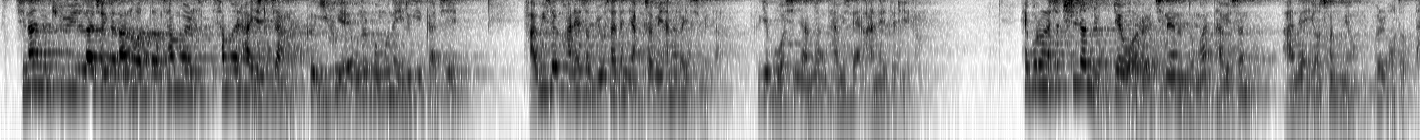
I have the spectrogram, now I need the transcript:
지난 주일날 저희가 나누었던 사무엘, 사무엘 하 1장 그 이후에 오늘 본문에 이르기까지 다윗에 관해서 묘사된 약점이 하나가 있습니다. 그게 무엇이냐면 다윗의 아내들이에요. 헤브론에서 7년 6개월을 지내는 동안 다윗은 아내 6명을 얻었다.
